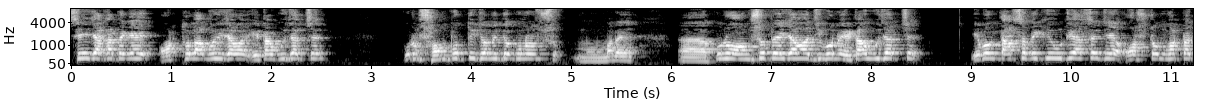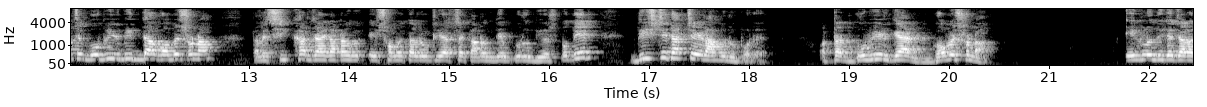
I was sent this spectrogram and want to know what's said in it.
সেই জায়গা থেকে অর্থ লাভ হয়ে যাওয়া, এটা বুঝাচ্ছে। কোনো সম্পত্তিজনিত কোনো মানে কোনো অংশ পেয়ে যাওয়া জীবনে এটাও বুঝাচ্ছে। এবং তার সাথে কি উঠে আসছে যে অষ্টম ঘরটা হচ্ছে গভীর বিদ্যা, গবেষণা। তাহলে শিক্ষার জায়গাটাও এই সময়কালে উঠে আসছে, কারণ দেবগুরু বৃহস্পতির দৃষ্টি থাকছে এই রাহুর উপরে। অর্থাৎ গভীর জ্ঞান, গবেষণা, এগুলো দিকে যারা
